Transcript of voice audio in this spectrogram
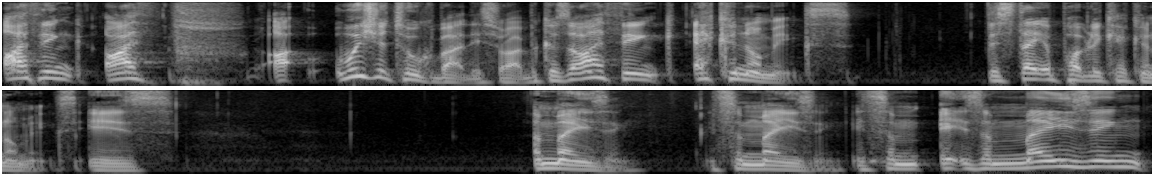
I think I, I we should talk about this, right? Because I think economics, the state of public economics, is amazing. It's amazing. It's it is amazing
